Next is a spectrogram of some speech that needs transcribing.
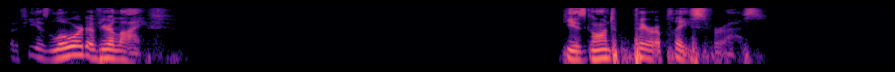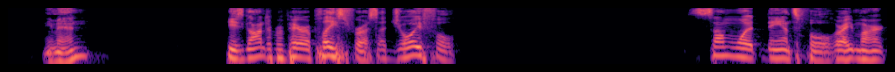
But if he is Lord of your life, he has gone to prepare a place for us. Amen. He's gone to prepare a place for us, a joyful, somewhat danceful, right, Mark?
